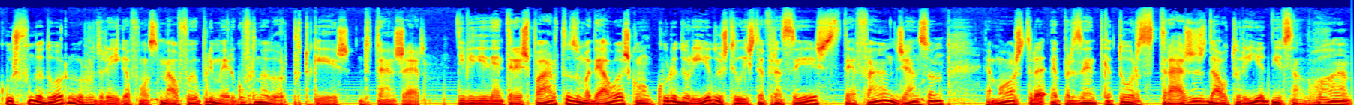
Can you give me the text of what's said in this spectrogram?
cujo fundador, Rodrigo Afonso Mel, foi o primeiro governador português de Tanger dividida em três partes, uma delas com curadoria do estilista francês Stéphane Janson. A mostra apresenta 14 trajes da autoria de Yves Saint Laurent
